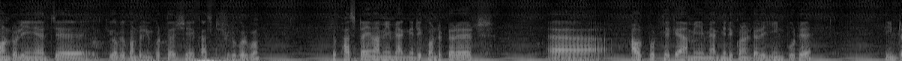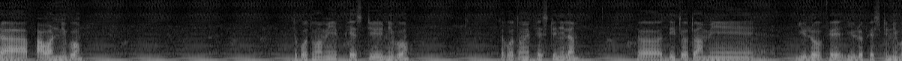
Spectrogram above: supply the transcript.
কন্ট্রোলিংয়ের যে, কীভাবে কন্ট্রোলিং করতে হয়, সেই কাজটি শুরু করব। তো ফার্স্ট টাইম আমি ম্যাগনেটিক কন্ডাক্টরের আউটপুট থেকে আমি ম্যাগনেটিক কন্ডাক্টরের ইনপুটে তিনটা পাওয়ার নিব। তো প্রথম আমি ফেসটি নিব। তো প্রথম ফেসটি নিলাম। তো দ্বিতীয়ত আমি ইউলো ফে, ইউলো ফেসটি নিব।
